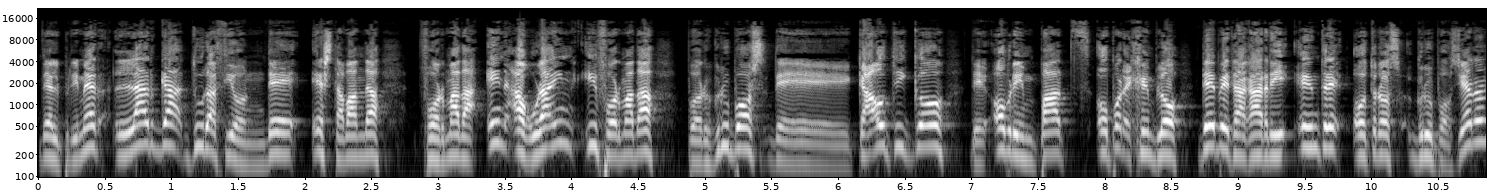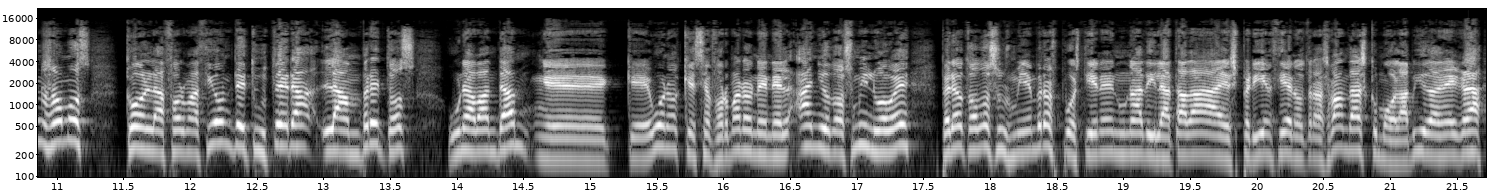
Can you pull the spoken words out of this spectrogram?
del primer larga duración de esta banda formada en Agurain y formada por grupos de Caótico, de Obrin Pats o por ejemplo de Betagarri, entre otros grupos. Y ahora nos vamos con la formación de Tutera Lambretos, una banda eh, que bueno que se formaron en el año 2009, pero todos sus miembros pues tienen una dilatada experiencia en otras bandas como La Viuda Negra,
